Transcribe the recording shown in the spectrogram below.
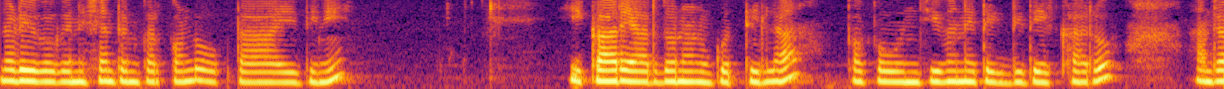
ನೋಡಿ ಇವಾಗ ನಿಶಾಂತನ ಕರ್ಕೊಂಡು ಹೋಗ್ತಾ ಇದ್ದೀನಿ. ಈ ಕಾರ್ ಯಾರ್ದೋ ನನಗೆ ಗೊತ್ತಿಲ್ಲ. ಪಾಪ ಒಂದು ಜೀವನೇ ತೆಗೆದಿದೆ ಕಾರು. ಅಂದರೆ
